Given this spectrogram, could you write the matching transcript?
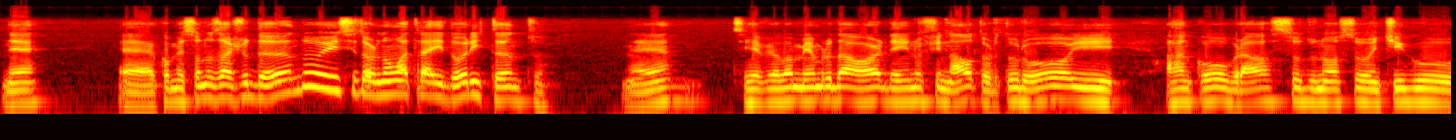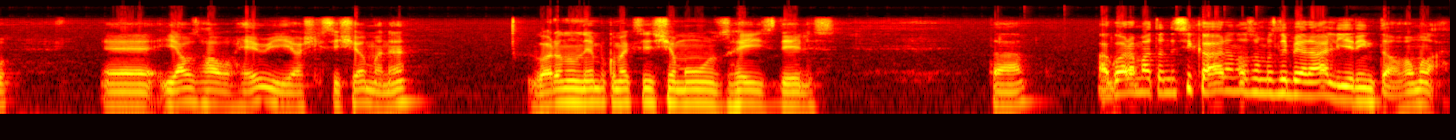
né? É, começou nos ajudando e se tornou uma traidora e tanto, né? Se revelou membro da ordem no final, torturou e arrancou o braço do nosso antigo é, Yalzhal Harry, acho que se chama, né? Agora eu não lembro como é que se chamam os reis deles. Tá? Agora matando esse cara, nós vamos liberar a Lira então, vamos lá.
